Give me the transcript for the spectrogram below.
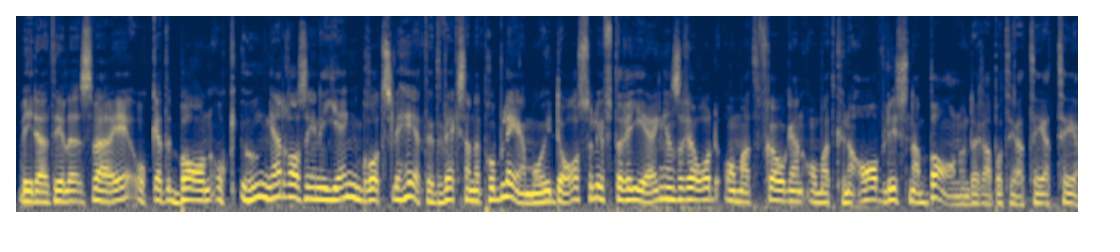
Vidare till Sverige och att barn och unga dras in i gängbrottslighet är ett växande problem och idag så lyfter regeringens råd om att frågan om att kunna avlyssna barn, det rapporterar TT.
